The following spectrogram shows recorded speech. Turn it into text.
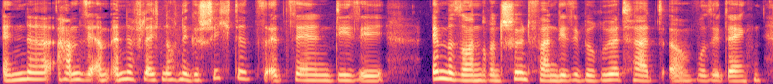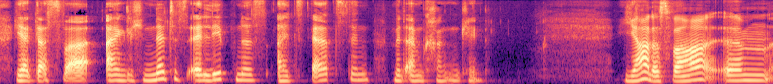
Ende. Haben Sie am Ende vielleicht noch eine Geschichte zu erzählen, die Sie im Besonderen schön fanden, die sie berührt hat, äh, wo sie denken, ja, das war eigentlich ein nettes Erlebnis als Ärztin mit einem kranken Kind. Ja, das war ähm,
